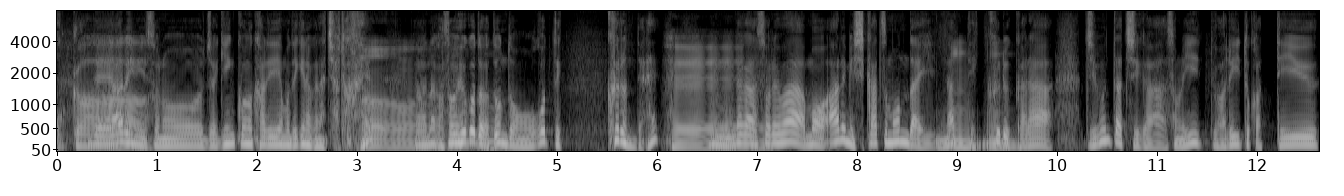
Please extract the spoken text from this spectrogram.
うかである意味そのじゃあ銀行の借り入れもできなくなっちゃうとかねうんなんかそういうことがどんどん起こってくるんでね。うんだからそれはもうある意味死活問題になってくるから自分たちがそのいい悪いとかっていう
